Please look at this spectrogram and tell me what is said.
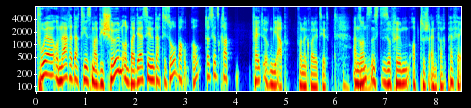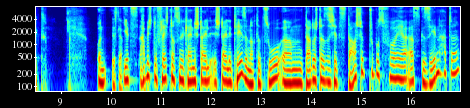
vorher und nachher dachte ich jedes Mal, wie schön. Und bei der Szene dachte ich so, warum, oh, das jetzt gerade fällt irgendwie ab von der Qualität. Ansonsten mhm. ist dieser Film optisch einfach perfekt. Und jetzt habe ich vielleicht noch so eine kleine steile, steile These noch dazu. Ähm, dadurch, dass ich jetzt Starship Troopers vorher erst gesehen hatte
